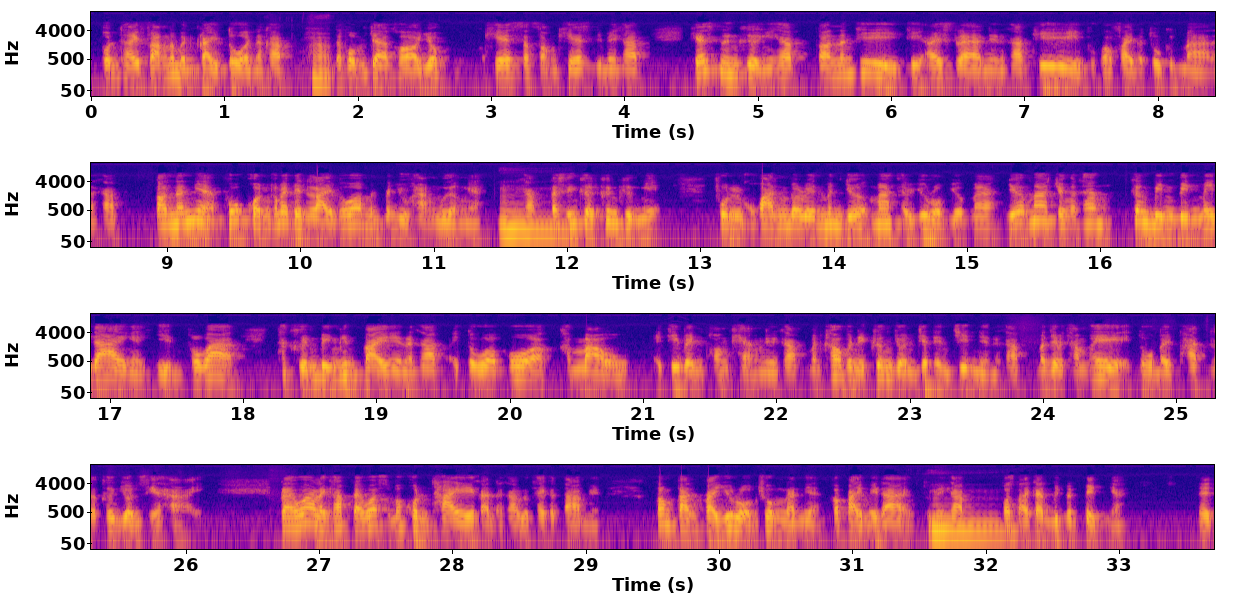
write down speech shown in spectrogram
คนไทยฟังแล้วเหมือนไกลตัวนะครับครับ แต่ผมจะขอยกเคสสักสองเคสดีไหมครับ เคสหนึ่งคืออย่างนี้ครับ ตอนนั้นที่ที่ไอซ์แลนด์เนี่ยนะครับที่ภูเขาไฟประทุขึ้นมานะครับ ตอนนั้นเนี่ยผู้คนก็ไม่เป็นไรเพราะว่ามันเป็นอยู่ห่างเมืองไงนะครับอืมแต่สิ่งที่เกิดขึ้นคืออย่างนี้ฝุ่นควันบริเวณมันเยอะมากแถวยุโรปเยอะมากเยอะมากจนกระทั่งเครื่องบินบินไม่ได้ไงยิน เพราะว่าถ้าขืนบินขึ้นไปเนี่ยนะครับไอตัวพวกเขม่าไอที่เป็นของแข็งเนี่ยนะครับมันเข้าไปในเครื่องยนต์ jet engine เนี่ยนะครับมันจะไปทำให้ตัวใบพัดและเครื่องยนต์เสียหาย แปลว่าอะไรครับแปลว่าสมมติคนไทยกันนะครับหรือใครก็ตามเนี่ยต้องการไปยุโรปช่วงนั้นเนี่ยก็ไปไม่ได้ถูกไหมครับอืมเพราะสายการบินมันปิดไงเนี่ย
